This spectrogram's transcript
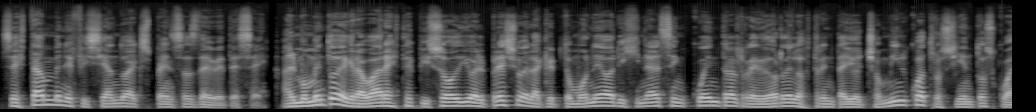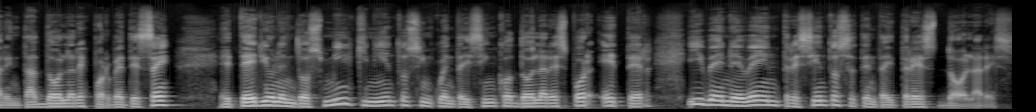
se están beneficiando a expensas de BTC. Al momento de grabar este episodio, el precio de la criptomoneda original se encuentra alrededor de los 38.440 dólares por BTC Ethereum en 2.555 dólares por Ether y BNB en 373 dólares.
